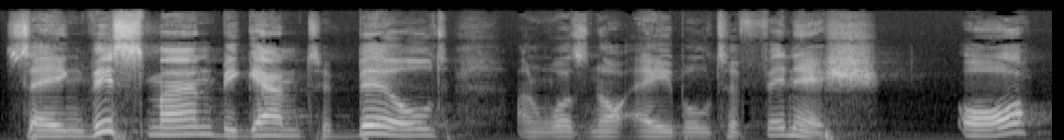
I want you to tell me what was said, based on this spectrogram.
saying, This man began to build and was not able to finish. Or,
